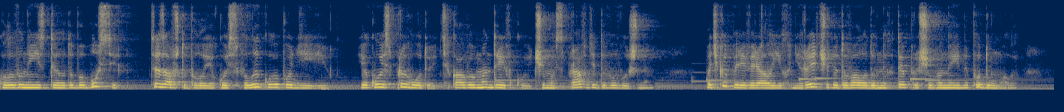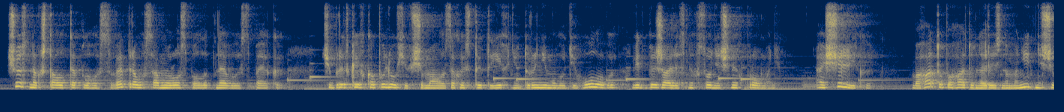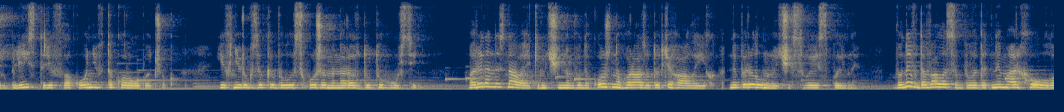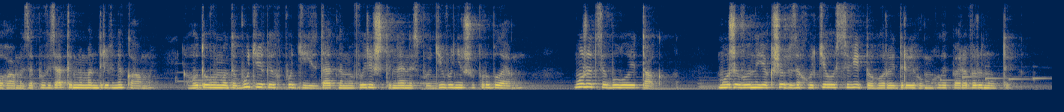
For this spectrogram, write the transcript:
Коли вони їздили до бабусі, це завжди було якоюсь великою подією, якоюсь пригодою, цікавою мандрівкою, чимось справді дивовижним. Батьки перевіряли їхні речі, додавали до них те, про що вони й не подумали. Щось на кшталт теплого светра у самий розпал липневої спеки, чи бридких капелюхів, що мали захистити їхні дурні молоді голови від безжалісних сонячних променів. А ще ліки багато-багато найрізноманітніших блістерів, флаконів та коробочок. Їхні рюкзаки були схожими на роздуту гусінь. Марина не знала, яким чином вони кожного разу дотягали їх, не переломлюючи свої спини. Вони вдавали себе видатними археологами, заповзятими мандрівниками, готовими до будь-яких подій, здатними вирішити найнесподіванішу проблему. Може, це було і так. Може, вони, якщо б захотіли світ до гори Дригу, могли перевернути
